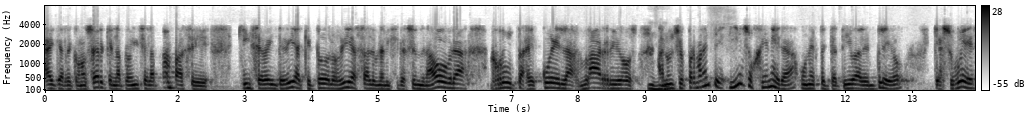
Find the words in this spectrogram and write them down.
hay que reconocer que en la provincia de La Pampa hace 15, 20 días que todos los días sale una licitación de una obra, rutas, escuelas, barrios, anuncios permanentes, y eso genera una expectativa de empleo que a su vez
